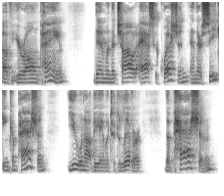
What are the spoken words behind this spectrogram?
of your own pain, then when the child asks a question and they're seeking compassion, you will not be able to deliver the passion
